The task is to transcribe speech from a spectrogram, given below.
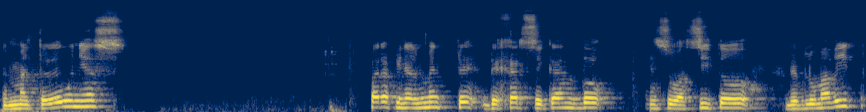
esmalte de uñas para finalmente dejar secando en su vasito de Plumavit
